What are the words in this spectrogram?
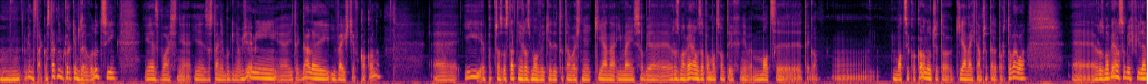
Mm, więc tak, ostatnim krokiem do ewolucji jest właśnie zostanie boginią ziemi e, i tak dalej, i wejście w kokon. E, I podczas ostatniej rozmowy, kiedy to tam właśnie Kiana i May sobie e, rozmawiają za pomocą tych, nie wiem, mocy tego, mm, mocy kokonu, czy to Kiana ich tam przeteleportowała, rozmawiają sobie chwilę,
